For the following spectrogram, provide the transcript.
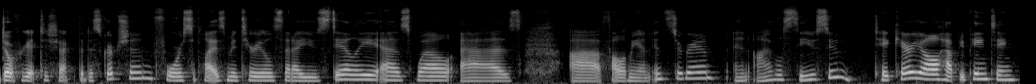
don't forget to check the description for supplies and materials that I use daily, as well as uh, follow me on Instagram. And I will see you soon. Take care, y'all. Happy painting.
